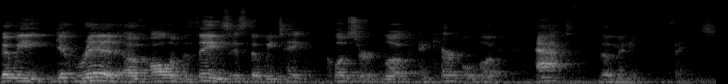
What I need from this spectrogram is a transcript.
that we get rid of all of the things, it's that we take closer look and careful look at the many things.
